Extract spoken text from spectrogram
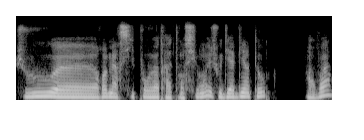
je vous euh, remercie pour votre attention et je vous dis à bientôt. Au revoir.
